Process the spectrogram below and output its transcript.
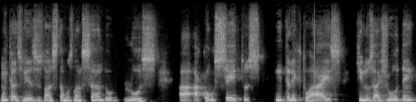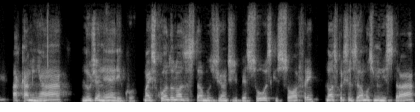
muitas vezes nós estamos lançando luz a, a conceitos intelectuais, que nos ajudem a caminhar no genérico, mas quando nós estamos diante de pessoas que sofrem, nós precisamos ministrar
